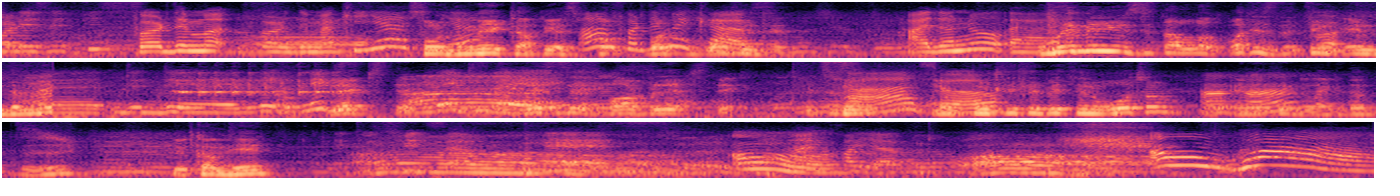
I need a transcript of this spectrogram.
What is it this? For the for the maquillage. For the makeup, yes. Ah, for the but makeup. What is it? I don't know. Uh, Women use it a lot. What is the thing in the uh, makeup? the the li- lips- Lipstick. Lipstick. This is barb lipstick. It's Ah, you so- put little bit in water or Uh-huh. anything like that. You come here. Oh. Oh. Oh wow!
